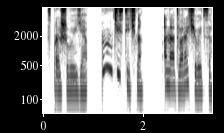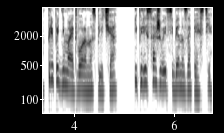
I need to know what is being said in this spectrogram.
— спрашиваю я. «Частично». Она отворачивается, приподнимает ворона с плеча и пересаживает себе на запястье.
